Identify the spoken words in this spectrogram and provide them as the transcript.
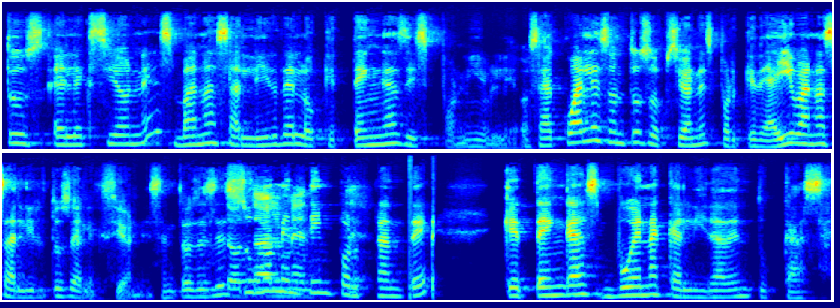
tus elecciones van a salir de lo que tengas disponible. O sea, ¿cuáles son tus opciones? Porque de ahí van a salir tus elecciones. Entonces, es sumamente importante que tengas buena calidad en tu casa.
